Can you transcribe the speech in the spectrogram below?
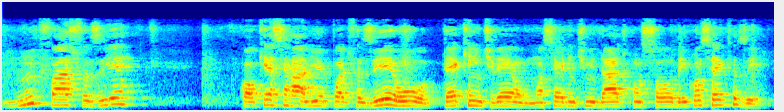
muito fácil de fazer. Qualquer serralheiro pode fazer, ou até quem tiver uma certa intimidade com solda aí consegue fazer.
